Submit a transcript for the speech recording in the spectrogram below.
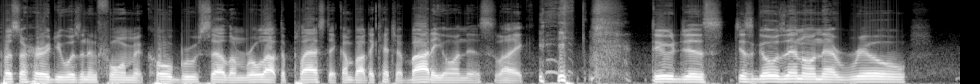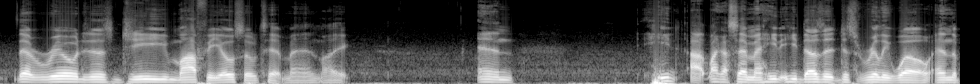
Plus, I heard you was an informant. Cold brew, sell 'em. Roll out the plastic. I'm about to catch a body on this. Like, dude, just just goes in on that real, that real just G mafioso tip, man. Like, and he, like I said, man, he he does it just really well, and the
